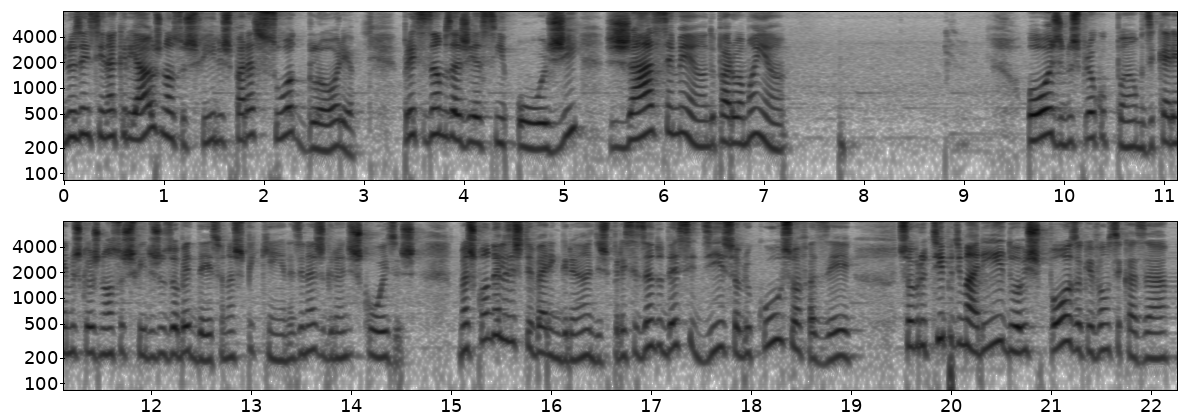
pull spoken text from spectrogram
e nos ensina a criar os nossos filhos para a sua glória. Precisamos agir assim hoje, já semeando para o amanhã. Hoje nos preocupamos e queremos que os nossos filhos nos obedeçam nas pequenas e nas grandes coisas. Mas quando eles estiverem grandes, precisando decidir sobre o curso a fazer, sobre o tipo de marido ou esposa que vão se casar,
